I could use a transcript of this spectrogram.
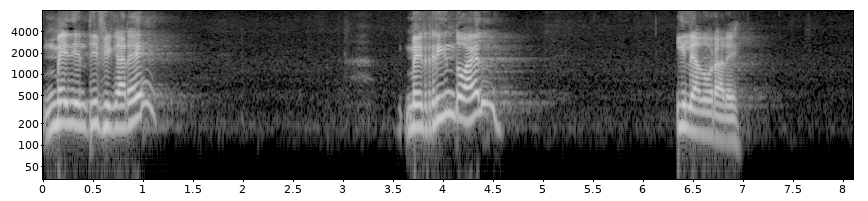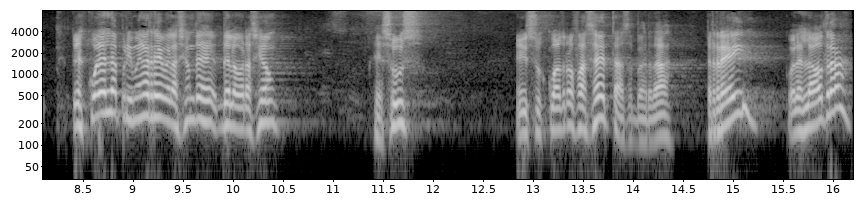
me identificaré, me rindo a Él y le adoraré. Entonces, ¿cuál es la primera revelación de, la oración? Jesús, en sus cuatro facetas, ¿verdad? Rey, ¿cuál es la otra?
